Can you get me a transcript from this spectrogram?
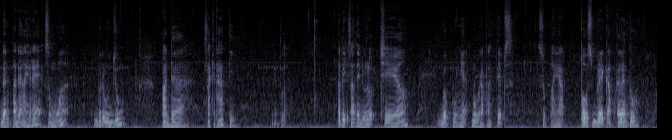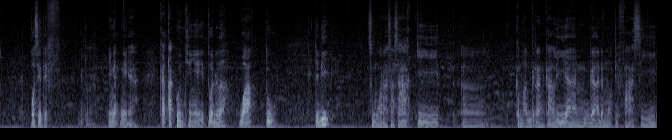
Dan pada akhirnya semua berujung pada sakit hati gitu loh. Tapi santai dulu chill. Gue punya beberapa tips supaya post breakup kalian tuh positif gitu. Ingat nih ya kata kuncinya itu adalah waktu. Jadi semua rasa sakit eh, kemageran kalian nggak ada motivasi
